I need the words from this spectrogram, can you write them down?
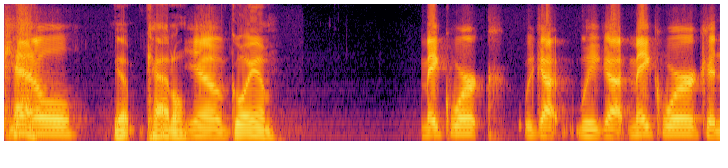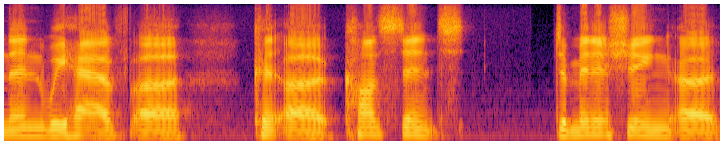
cattle, Yep. Cattle. you know, Goyim. make work. We got we got make work, and then we have uh, co- uh, constant diminishing uh,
